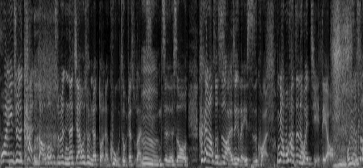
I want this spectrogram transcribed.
万一就是看到，说是不是你在家会穿比较短的裤子，比较短裙子的时候，他看到说至少还是一个蕾丝款，要不他真的会解掉。我是说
